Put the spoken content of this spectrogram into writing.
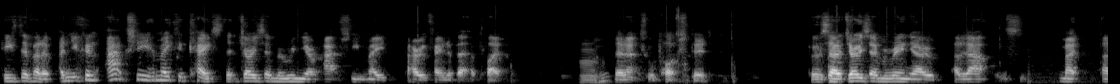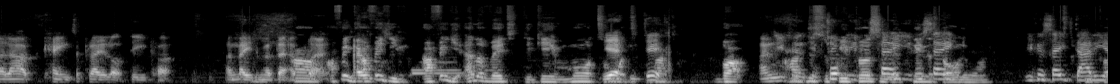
he's developed, and you can actually make a case that Jose Mourinho actually made Harry Kane a better player Mm. than actual Poch did. Because uh, Jose Mourinho allowed allowed Kane to play a lot deeper and made him a better Uh, player. I think I think he I think he elevated the game more to Yeah, what he did. But And you can, you, talk, you can say you can say. You can say Daddy,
